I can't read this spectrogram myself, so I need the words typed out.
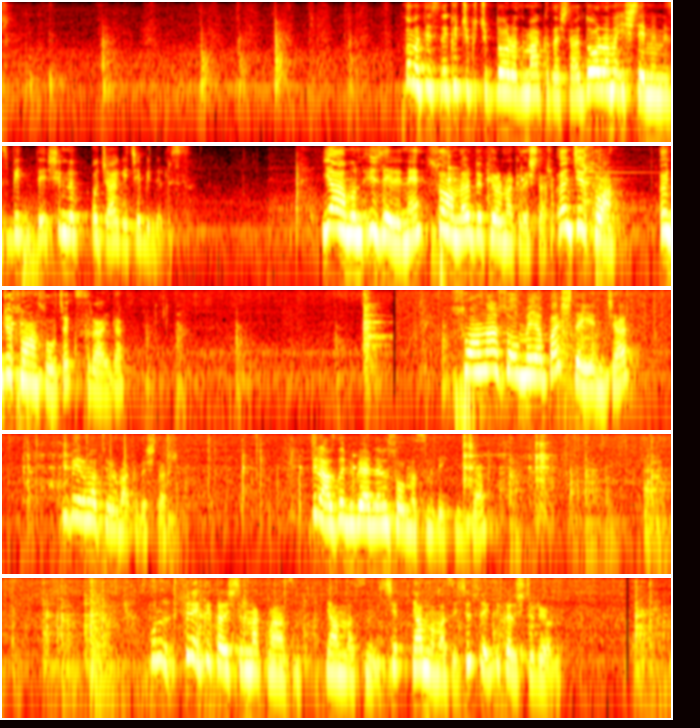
Domatesi de küçük küçük doğradım arkadaşlar. Doğrama işlemimiz bitti. Şimdi ocağa geçebiliriz. Yağımın üzerine soğanları döküyorum arkadaşlar. Önce soğan. Önce soğan solacak sırayla. Soğanlar solmaya başlayınca biberimi atıyorum arkadaşlar. Biraz da biberlerin solmasını bekleyeceğim. Bunu sürekli karıştırmak lazım yanmasın için. Yanmaması için sürekli karıştırıyorum.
